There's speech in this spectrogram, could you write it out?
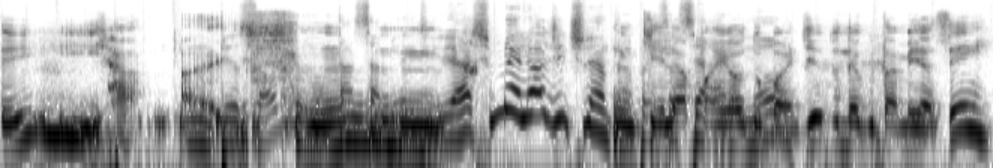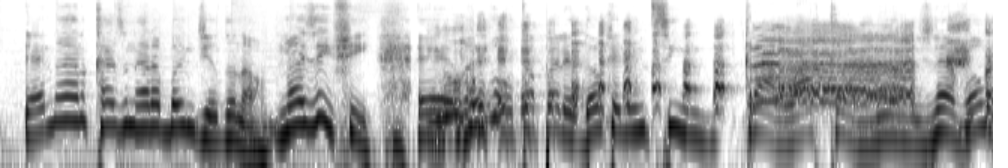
Ih, O rapaz. pessoal não tá sabendo. De... Acho melhor a gente não entrar Em que ele apanhou do não. bandido, o nego tá meio assim? É, não no caso, não era bandido, não. Mas enfim, é, vamos voltar para paredão que a gente se encralaca menos, né? Vamos.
